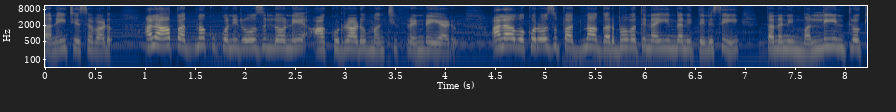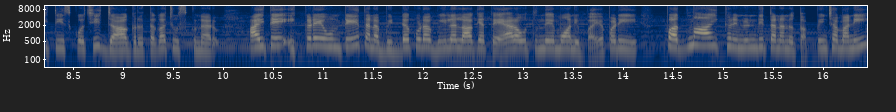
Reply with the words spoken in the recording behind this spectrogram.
తనే చేసేవాడు. అలా పద్మకు కొన్ని రోజుల్లోనే ఆ కుర్రాడు మంచి ఫ్రెండ్ అయ్యాడు. అలా ఒకరోజు పద్మ గర్భవతినయ్యిందని తెలిసి తనని మళ్ళీ ఇంట్లోకి తీసుకొచ్చి జాగ్రత్తగా చూసుకున్నారు. అయితే ఇక్కడే ఉంటే తన బిడ్డ కూడా వీళ్ళలాగే తయారవుతుందేమో అని భయపడి పద్మ ఇక్కడి నుండి తనను తప్పించమని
